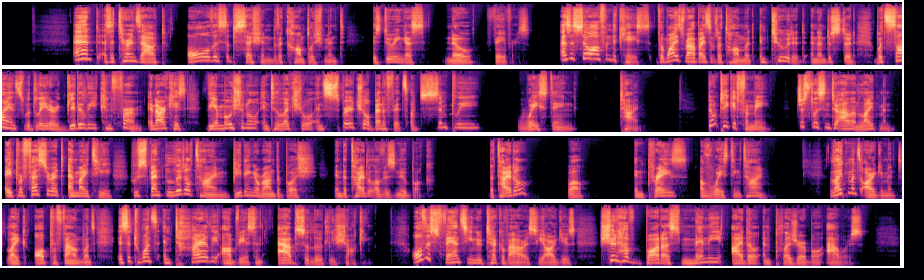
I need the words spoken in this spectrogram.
And as it turns out, all this obsession with accomplishment is doing us no favors. As is so often the case, the wise rabbis of the Talmud intuited and understood what science would later giddily confirm, in our case, the emotional, intellectual, and spiritual benefits of simply wasting time. Don't take it from me. Just listen to Alan Lightman, a professor at MIT who spent little time beating around the bush in the title of his new book. The title? Well, In Praise of Wasting Time. Lightman's argument, like all profound ones, is at once entirely obvious and absolutely shocking. All this fancy new tech of ours, he argues, should have bought us many idle and pleasurable hours.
